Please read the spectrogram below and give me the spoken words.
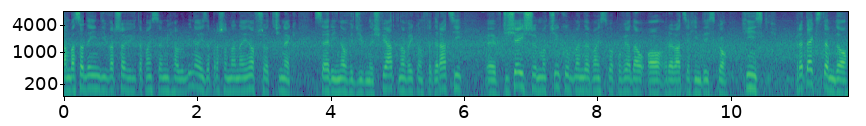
ambasady Indii w Warszawie witam Państwa Michał Lubina i zapraszam na najnowszy odcinek serii Nowy Dziwny Świat, Nowej Konfederacji. E, W dzisiejszym odcinku będę Państwu opowiadał o relacjach indyjsko-chińskich. Pretekstem do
